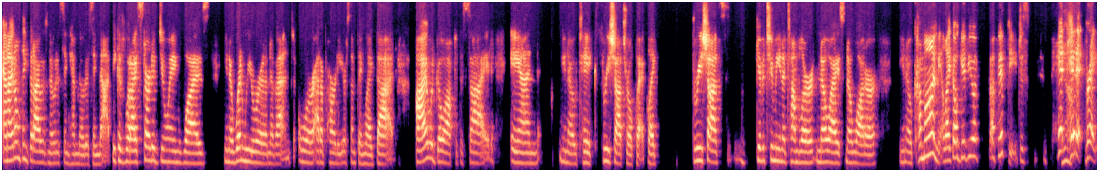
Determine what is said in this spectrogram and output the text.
And I don't think that I was noticing him noticing that because what I started doing was, you know, when we were at an event or at a party or something like that, I would go off to the side and, you know, take three shots real quick, like three shots, give it to me in a tumbler, no ice, no water, you know, come on, me. Like, I'll give you a, a 50. Just hit, Yeah. hit it. Right.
